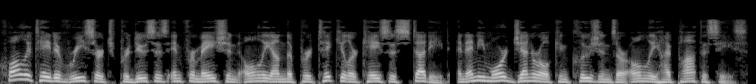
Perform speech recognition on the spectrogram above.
Qualitative research produces information only on the particular cases studied, and any more general conclusions are only hypotheses.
